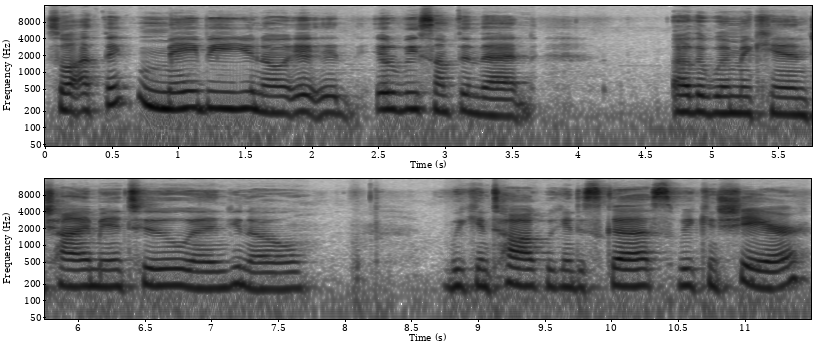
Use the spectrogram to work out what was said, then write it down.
So I think maybe, you know, it, it, it'll be something that other women can chime into and, you know, we can talk, we can discuss, we can share.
